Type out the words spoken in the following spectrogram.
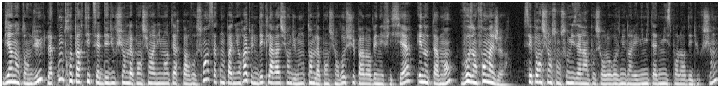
Bien entendu, la contrepartie de cette déduction de la pension alimentaire par vos soins s'accompagnera d'une déclaration du montant de la pension reçue par leurs bénéficiaires et notamment vos enfants majeurs. Ces pensions sont soumises à l'impôt sur le revenu dans les limites admises pour leur déduction.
